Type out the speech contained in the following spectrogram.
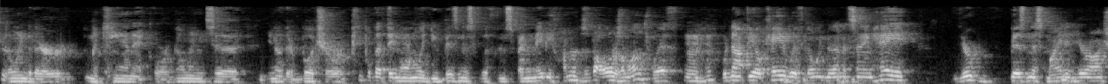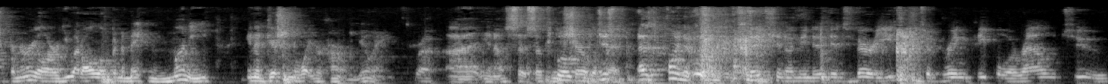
going to their mechanic or going to you know their butcher or people that they normally do business with and spend maybe hundreds of dollars a month with Mhm. would not be okay with going to them and saying, hey you're business minded, you're entrepreneurial. Are you at all open to making money in addition to what you're currently doing? Right. Uh, you know, so so can you share a little just bit? as a point of conversation, I mean, it, it's very easy to bring people around to.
